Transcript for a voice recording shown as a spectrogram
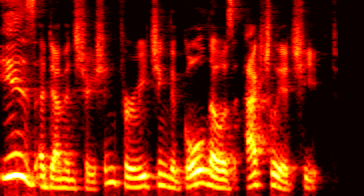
is a demonstration for reaching the goal that was actually achieved.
